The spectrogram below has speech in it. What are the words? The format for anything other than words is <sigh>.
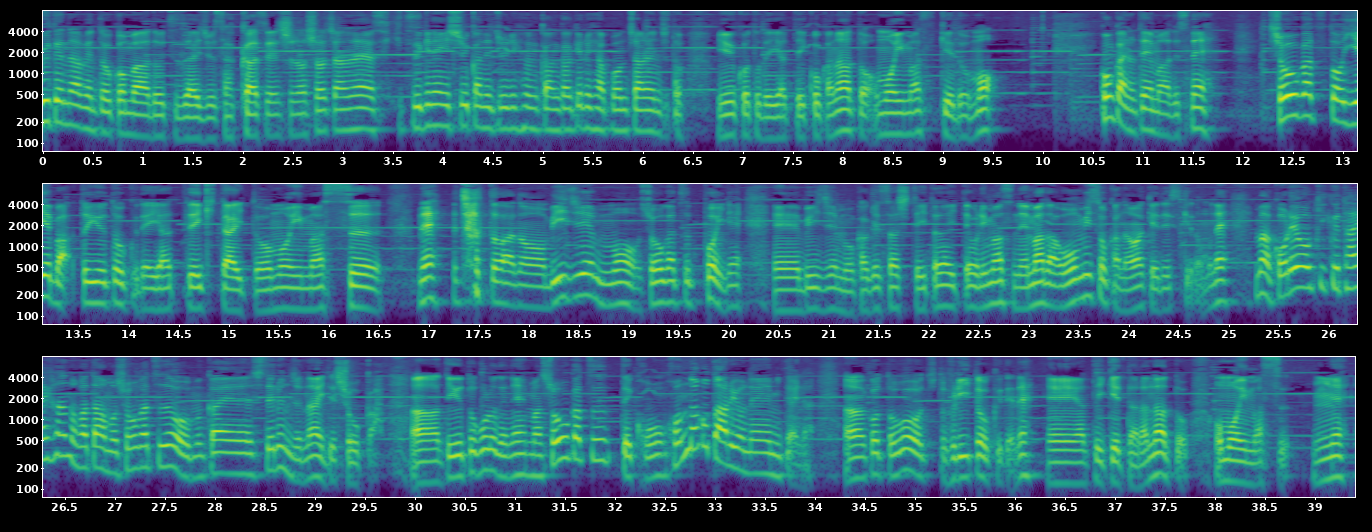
グーテンナーベントこんばんはドイツ在住サッカー選手の翔ちゃんです。引き続きね1週間で12分間かける100本チャレンジということでやっていこうかなと思いますけども。今回のテーマはですね正月といえばというトークでやっていきたいと思います。ね、ちょっとあの、BGM も正月っぽいね、えー、BGM をかけさせていただいておりますね。まだ大晦日なわけですけどもね。まあこれを聞く大半の方はもう正月をお迎えしてるんじゃないでしょうか。あっていうところでね、まあ正月ってここんなことあるよね、みたいなあことをちょっとフリートークでね、えー、やっていけたらなと思います。ね。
